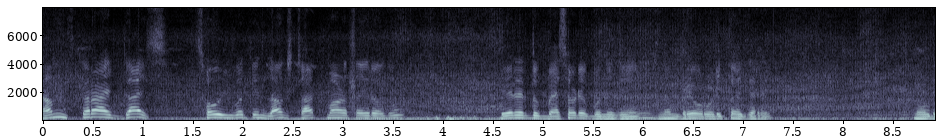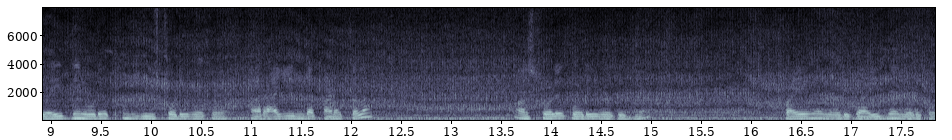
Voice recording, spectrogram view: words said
ನಮಸ್ಕಾರ ಗಾಯ್ಸ್ ಸೊ ಇವತ್ತಿನ ಲಾಗ್ ಸ್ಟಾರ್ಟ್ ಮಾಡ್ತಾ ಇರೋದು ಬೇರೆಯವ್ರದ್ದು ಬ್ಯಾಸೋಡಕ್ಕೆ ಬಂದಿದ್ದೀನಿ. ನಮ್ಮ ಡ್ರೈವರ್ ಹೊಡಿತಾ ಇದ್ದಾರೆ. ನೋಡಿ ಐದನೇ ಹೊಡಿಯೋಕೆ ಬಂದಿದ್ದು ಇಷ್ಟು ಹೊಡಿಬೇಕು. ಆ ರಾಗಿಯಿಂದ ಕಾಣುತ್ತಲ್ಲ? ಅಷ್ಟು ಹೊಳಿಗೆ ಹೊಡಿಬೇಕಿದ್ದೆ ಫೈವ್ನಾಗ ಹೊಡಿಕ ಐದನೇ ಹೊಡಿತಾ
